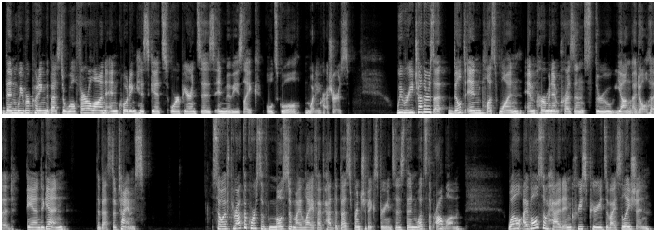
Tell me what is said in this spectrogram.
then we were putting the best of Will Ferrell on and quoting his skits or appearances in movies like Old School and Wedding Crashers. We were each other's uh, built in plus one and permanent presence through young adulthood. And again, the best of times. So, if throughout the course of most of my life I've had the best friendship experiences, then what's the problem? Well, I've also had increased periods of isolation.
